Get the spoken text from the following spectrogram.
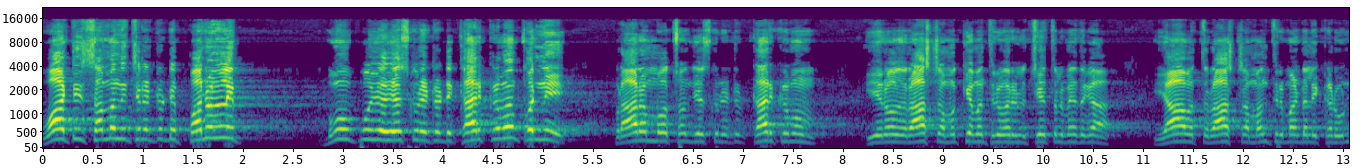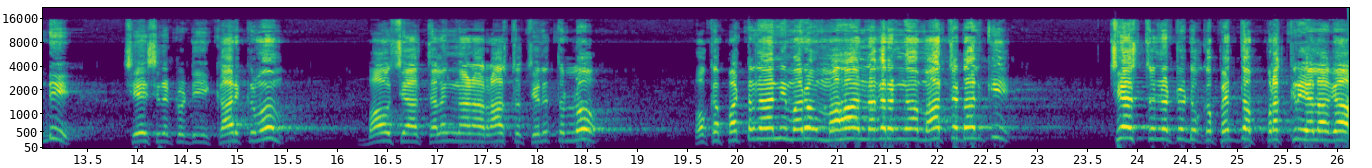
వాటికి సంబంధించినటువంటి పనుల్ని భూమి పూజ చేసుకునేటువంటి కార్యక్రమం కొన్ని ప్రారంభోత్సవం చేసుకునేటువంటి కార్యక్రమం ఈరోజు రాష్ట్ర ముఖ్యమంత్రి వర్యుల చేతుల మీదుగా యావత్ రాష్ట్ర మంత్రి మండలి ఇక్కడ ఉండి చేసినటువంటి ఈ కార్యక్రమం బహుశా తెలంగాణ రాష్ట్ర చరిత్రలో ఒక పట్టణాన్ని మరో మహానగరంగా మార్చడానికి చేస్తున్నటువంటి ఒక పెద్ద ప్రక్రియలాగా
